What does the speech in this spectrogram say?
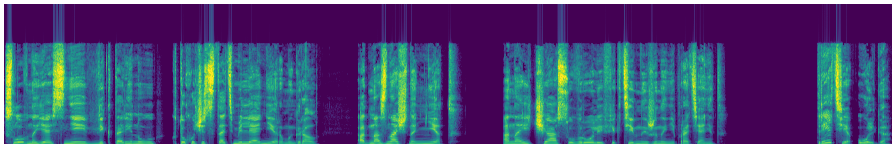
словно я с ней в викторину «Кто хочет стать миллионером» играл. Однозначно нет. Она и часу в роли эффективной жены не протянет. Третья, Ольга,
